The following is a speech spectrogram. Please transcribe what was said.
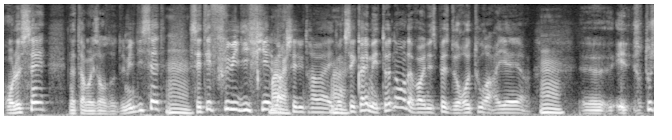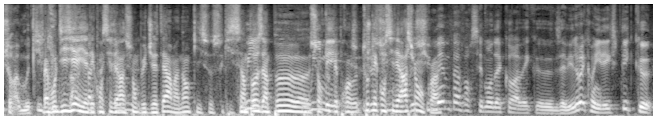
on le sait, notamment les ordres de 2017, mmh. c'était fluidifier le marché du travail. Donc c'est quand même étonnant d'avoir une espèce de retour arrière, mmh. euh, et surtout sur un motif. Bah vous disiez, il y a des considérations budgétaires maintenant qui s'imposent un peu euh, sur toutes les, toutes les considérations. Je suis même pas forcément d'accord avec euh, Xavier Leray quand il explique que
